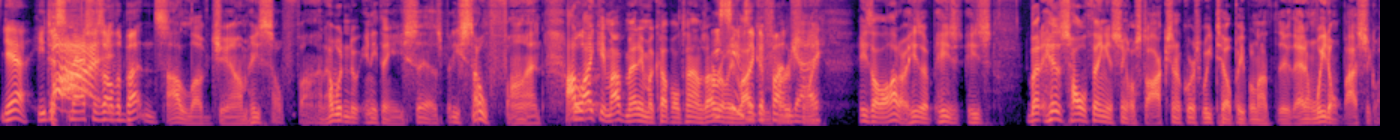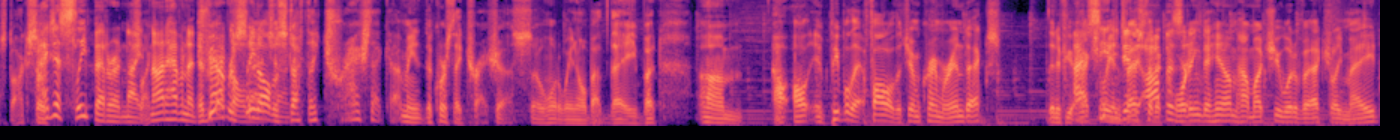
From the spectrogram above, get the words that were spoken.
Yeah, he just smashes all the buttons. I love Jim. He's so fun. I wouldn't do anything he says, but he's so fun. I like him. I've met him a couple of times. I really seems like, like a him fun personally. guy. He's a lot of he's a he's he's but his whole thing is single stocks, and of course we tell people not to do that, and we don't buy single stocks. So I just sleep better at night, not having a have you ever all seen all the stuff they trash that guy? I mean, of course they trash us. So what do we know about they? But um, all, all, if people that follow the Jim Cramer Index, that if you I've actually seen he did the invested according to him, how much you would have actually made,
